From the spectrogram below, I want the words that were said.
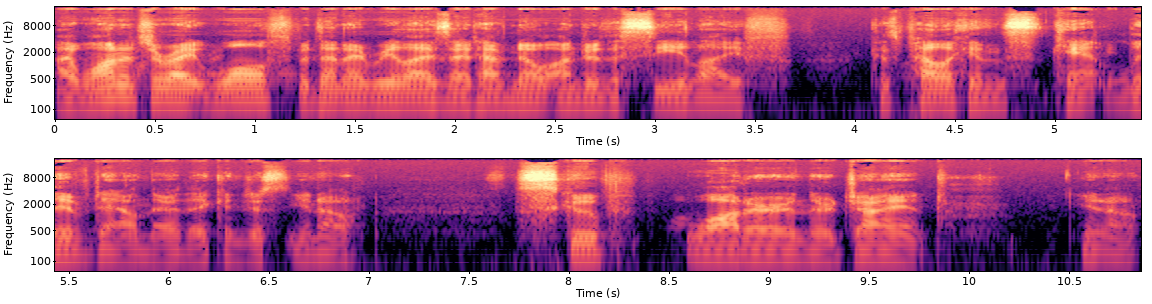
I wanted to write wolf, but then I realized I'd have no under the sea life cuz pelicans can't live down there. They can just, you know, scoop water in their giant, you know.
